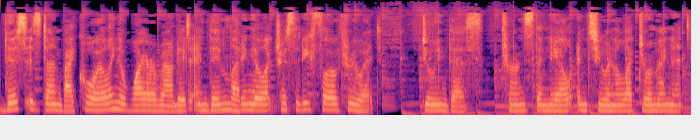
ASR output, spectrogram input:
This is done by coiling a wire around it and then letting electricity flow through it. Doing this, turns the nail into an electromagnet.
